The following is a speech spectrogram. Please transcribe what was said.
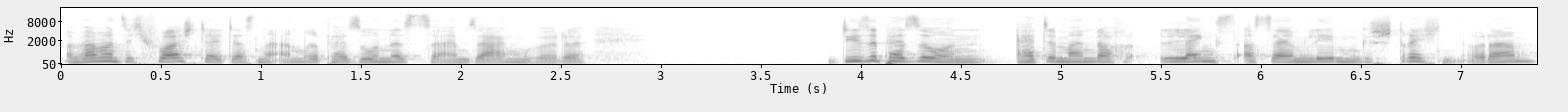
Und wenn man sich vorstellt, dass eine andere Person das zu einem sagen würde, diese Person hätte man doch längst aus seinem Leben gestrichen, oder?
